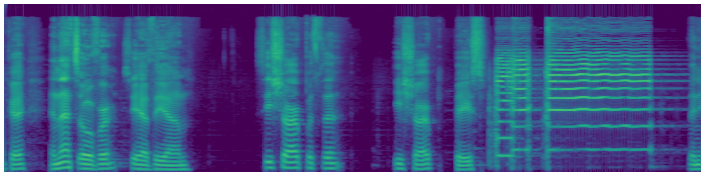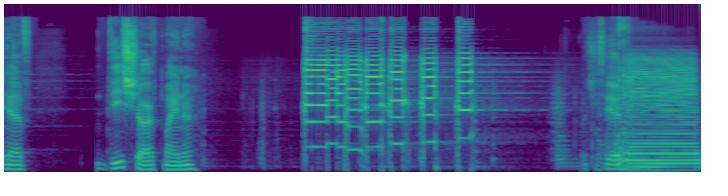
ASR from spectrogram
Okay, and that's over. So you have the um, C sharp with the E sharp bass. Then you have D sharp minor, which is here. Then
